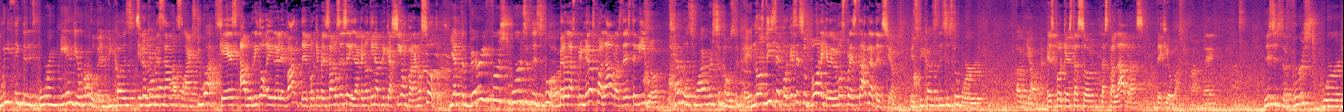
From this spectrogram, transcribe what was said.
we think that it's boring and irrelevant because Sino que pensamos applies to us. que es aburrido e irrelevante porque pensamos enseguida que no tiene aplicación para nosotros. Yet the very first words of this book Pero las primeras palabras de este libro tell us why we're supposed to pay nos dice por qué se supone que debemos prestarle atención. It's because this is the word of Yahweh. Es porque estas son las palabras de Jehová. This is the first word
